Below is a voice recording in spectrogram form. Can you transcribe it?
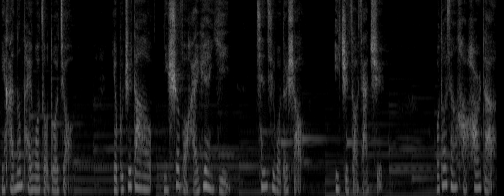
你还能陪我走多久，也不知道你是否还愿意牵起我的手，一直走下去。我都想好好的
